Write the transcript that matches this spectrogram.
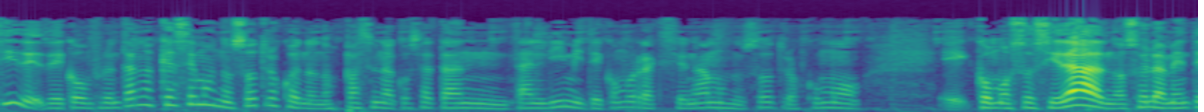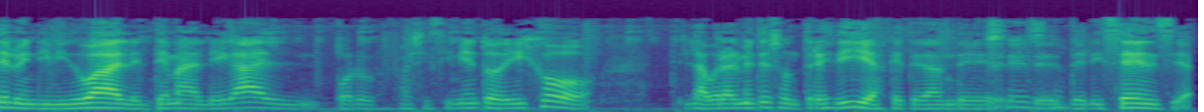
sí de, confrontarnos. Qué hacemos nosotros cuando nos pasa una cosa tan tan límite, cómo reaccionamos nosotros, cómo eh, como sociedad, no solamente lo individual, el tema legal por fallecimiento de hijo, laboralmente son tres días que te dan de, licencia.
